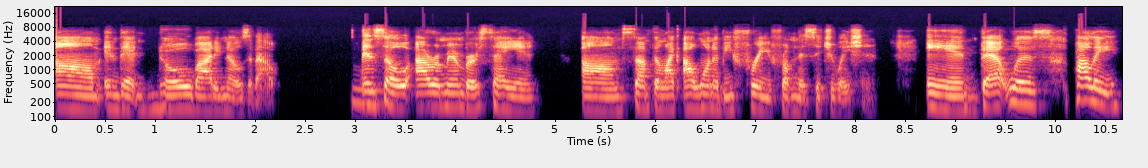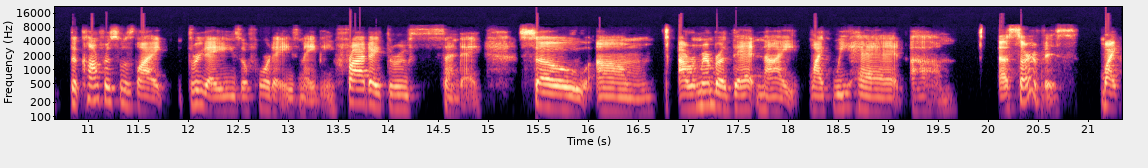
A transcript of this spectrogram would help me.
um, and that nobody knows about. Mm-hmm. And so I remember saying um something like, I want to be free from this situation. And that was probably the conference was like three days or four days, maybe Friday through Sunday. So um, I remember that night, like we had um, a service like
